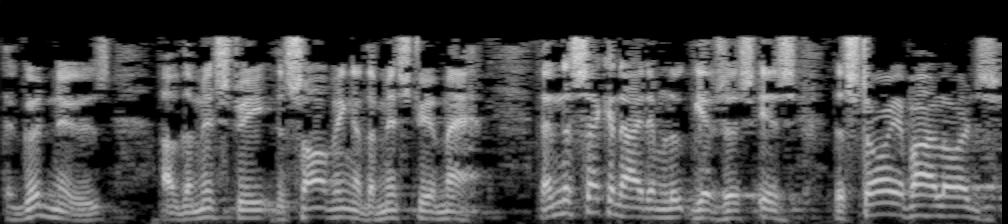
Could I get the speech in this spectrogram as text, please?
the good news of the mystery, the solving of the mystery of man. Then the second item Luke gives us is the story of our Lord's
